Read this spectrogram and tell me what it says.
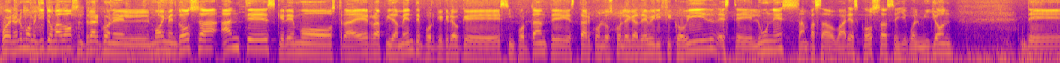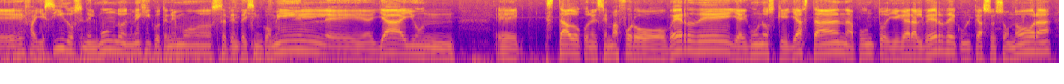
Bueno, en un momentito más vamos a entrar con el Moy Mendoza. Antes queremos traer rápidamente, porque creo que es importante estar con los colegas de Verificovid. Este lunes han pasado varias cosas, se llegó al millón de fallecidos en el mundo. En México tenemos 75 mil, eh, ya hay un... eh, estado con el semáforo verde y algunos que ya están a punto de llegar al verde, como el caso de Sonora.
